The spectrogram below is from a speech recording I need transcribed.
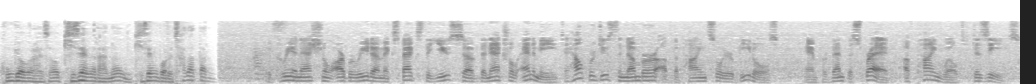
공격을 해서 기생을 하는 기생벌을 찾았다는 The Korea National Arboretum expects the use of the natural enemy to help reduce the number of the pine sawyer beetles and prevent the spread of pine wilt disease.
